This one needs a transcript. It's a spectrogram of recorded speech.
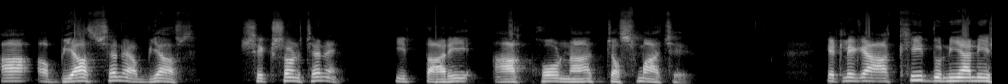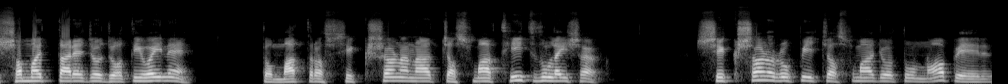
આ અભ્યાસ છે ને અભ્યાસ, શિક્ષણ છે ને એ તારી આંખોના ચશ્મા છે. એટલે કે આખી દુનિયાની સમજ તારે જો જોતી હોય ને, તો માત્ર શિક્ષણના ચશ્માથી જ તું લઈ શક. શિક્ષણરૂપી ચશ્મા જો તું ન પહેર,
